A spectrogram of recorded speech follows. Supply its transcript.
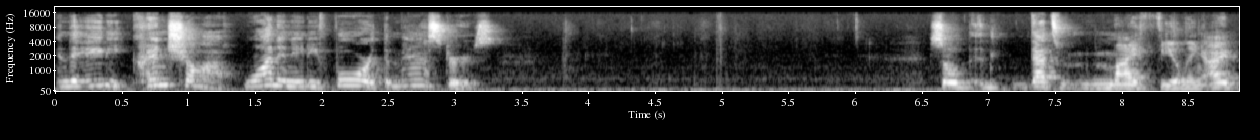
In the 80, Crenshaw won in 84 at the Masters. So that's my feeling. I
